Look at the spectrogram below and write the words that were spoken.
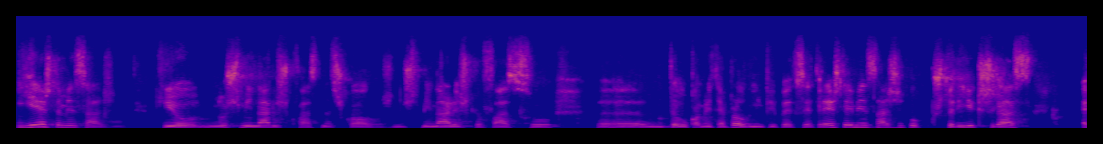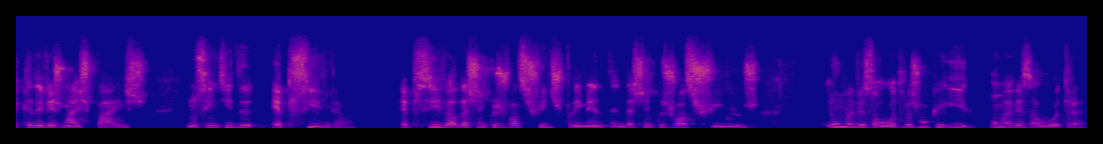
E é esta mensagem que eu, nos seminários que faço nas escolas, nos seminários que eu faço uh, pelo Comitê Paralímpico, etc., esta é a mensagem que eu gostaria que chegasse a cada vez mais pais no sentido de é possível, é possível, deixem que os vossos filhos experimentem, deixem que os vossos filhos, uma vez ou outra, eles vão cair, uma vez ou outra,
